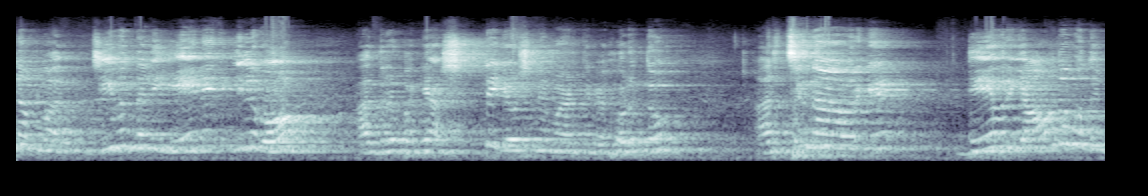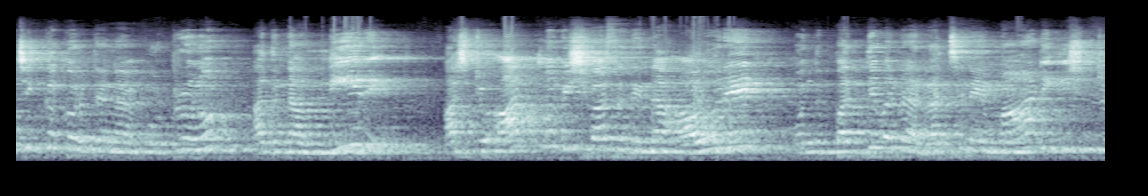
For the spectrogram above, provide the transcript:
ನಮ್ಮ ಜೀವನದಲ್ಲಿ ಏನೇನು ಇಲ್ವೋ ಅದ್ರ ಬಗ್ಗೆ ಅಷ್ಟೇ ಯೋಚನೆ ಮಾಡ್ತೀವಿ. ಹೊರತು ಅರ್ಚನಾ ಅವ್ರಿಗೆ ದೇವರು ಯಾವುದೋ ಒಂದು ಚಿಕ್ಕ ಕೊರತೆನ ಕೊಟ್ರು ಅದನ್ನ ಮೀರಿ ಅಷ್ಟು ಆತ್ಮವಿಶ್ವಾಸದಿಂದ ಅವರೇ ಒಂದು ಪದ್ಯವನ್ನ ರಚನೆ ಮಾಡಿ ಇಷ್ಟು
